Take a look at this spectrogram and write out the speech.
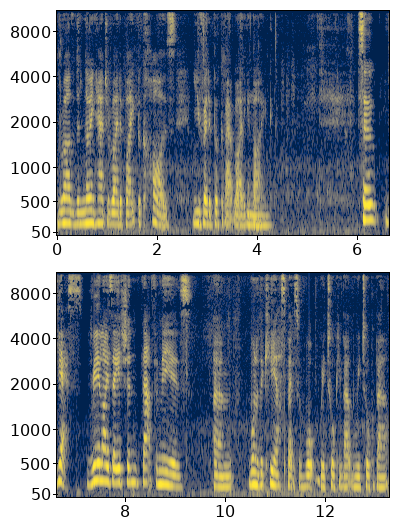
rather than knowing how to ride a bike because you've read a book about riding a Mm. bike. So, yes, realization, that for me is um, one of the key aspects of what we're talking about when we talk about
